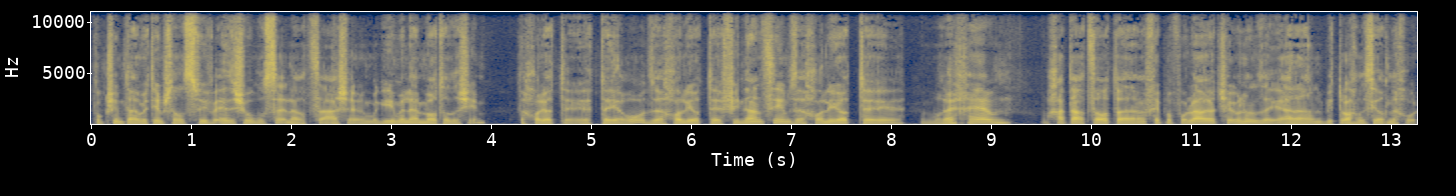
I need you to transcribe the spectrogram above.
פוגשים את העמיתים שלנו סביב איזשהו נושא להרצאה שמגיעים אליה מאות אנשים. זה יכול להיות uh, תיירות, זה יכול להיות uh, פיננסים, זה יכול להיות uh, רכב. אחת ההרצאות הכי פופולריות שהיו לנו זה היה על ביטוח נסיעות לחו"ל.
